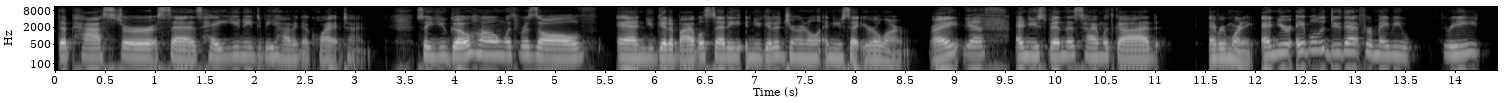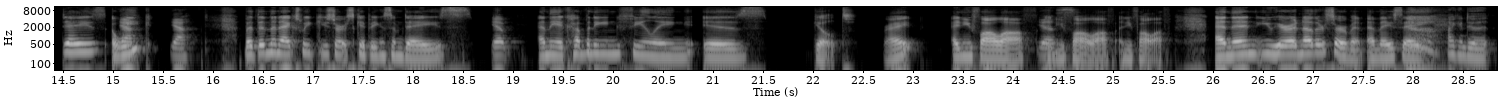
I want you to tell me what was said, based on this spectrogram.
the pastor says, Hey, you need to be having a quiet time. So you go home with resolve and you get a Bible study and you get a journal and you set your alarm, right? Yes. And you spend this time with God every morning. And you're able to do that for maybe three days a Yeah. week. Yeah. But then the next week you start skipping some days Yep. and the accompanying feeling is guilt, right? And you fall off and you fall off and you fall off. And then you hear another sermon and they say, I can do it.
